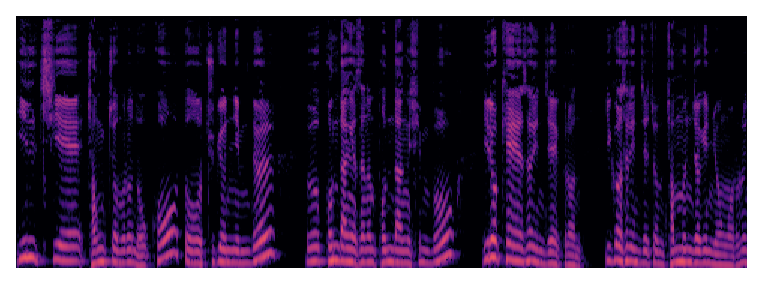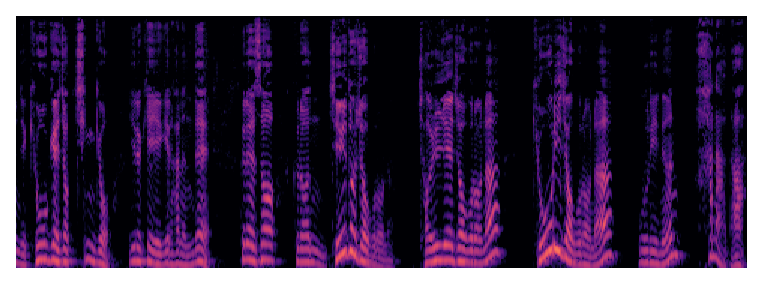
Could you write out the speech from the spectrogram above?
일치의 정점으로 놓고 또 주교님들 어, 본당에서는 본당 신부 이렇게 해서 이제 그런 이것을 이제 좀 전문적인 용어로는 이제 교계적 친교 이렇게 얘기를 하는데 그래서 그런 제도적으로나 전례적으로나 교리적으로나 우리는 하나다.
